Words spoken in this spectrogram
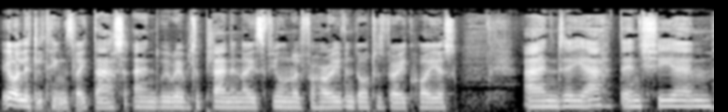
you know little things like that. And we were able to plan a nice funeral for her, even though it was very quiet. And uh, yeah, then she um,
